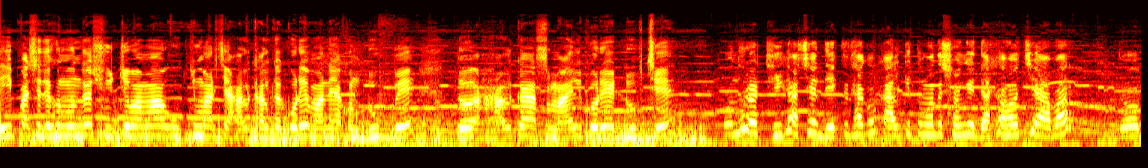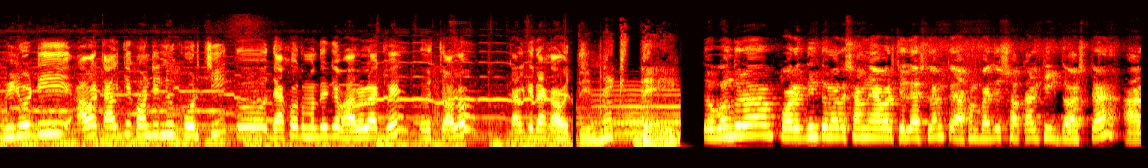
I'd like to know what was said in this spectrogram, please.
এই পাশে দেখুন বন্ধুরা সূর্য মামা উঁকি মারছে হালকা হালকা করে মানে এখন ডুববে। তো হালকা স্মাইল করে ডুবছে। বন্ধুরা ঠিক আছে দেখতে থাকো কালকে তোমাদের সঙ্গে দেখা হচ্ছে আবার। তো ভিডিওটি আবার কালকে কন্টিনিউ করছি। তো দেখো তোমাদেরকে ভালো লাগবে। তো চলো কালকে দেখা হচ্ছে। Next day, তো বন্ধুরা পরের দিন তোমাদের সামনে আবার চলে আসলাম। তো এখন বাজে সকাল ঠিক দশটা। আর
